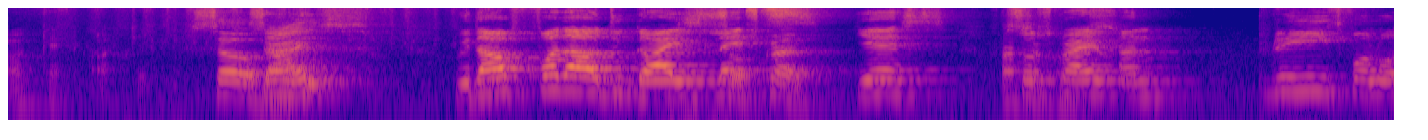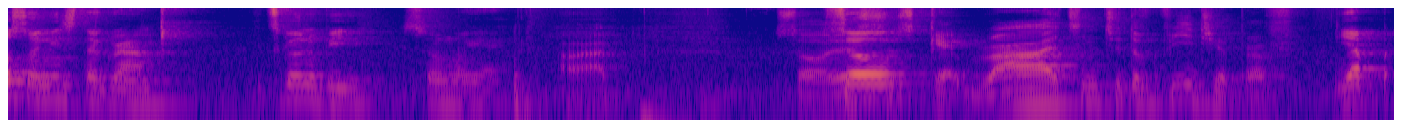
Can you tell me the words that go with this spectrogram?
Okay. Okay. So, So, guys, Without further ado, guys, let's Subscribe. Yes, Five subscribe and please follow us on Instagram. It's going to be somewhere. all right. So let's So- just get right into the video, bro. Yep.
